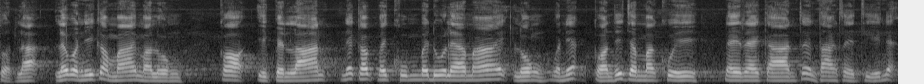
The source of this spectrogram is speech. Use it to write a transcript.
สถละ แล้ววันนี้ก็ไม้มาลงก็อีกเป็นล้านเนี่ยก็ไปคุมไปดูแลไม้ลงวันนี้ก่อนที่จะมาคุยในรายการเส้นทางเศรษฐีเนี่ย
